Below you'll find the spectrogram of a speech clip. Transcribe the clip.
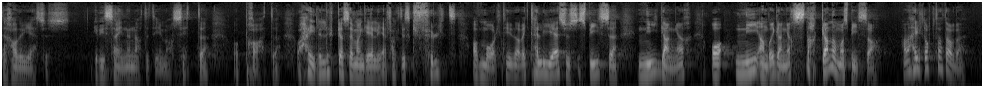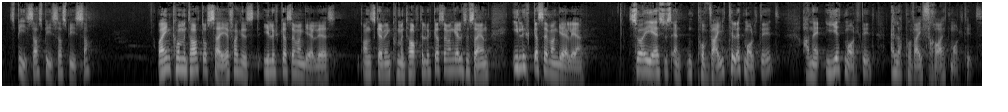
Der har du Jesus. i de sene nattetimer. Sitter og prater. Og hele Lukasevangeliet er faktisk fullt av måltider. Jeg teller Jesus spiser ni ganger, og ni andre ganger snakker han om å spise. Han er helt opptatt av det. Spise, spise, spise. Og En kommentator sier faktisk i Lukasevangeliet Han skrev en kommentar til Lukasevangeliet, så sier han i Lukasevangeliet så er Jesus enten på vei til et måltid, han er i et måltid, eller på vei fra et måltid.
